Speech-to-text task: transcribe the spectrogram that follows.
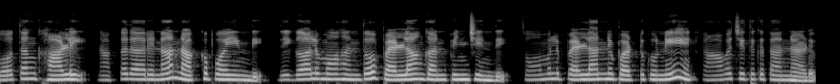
గోతం ఖాళీ. నక్కదారిన నక్క పోయింది. దిగాలు మొహంతో పెళ్ళాం కనిపించింది. సోములు పెళ్ళాన్ని పట్టుకుని చావచితక తన్నాడు.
